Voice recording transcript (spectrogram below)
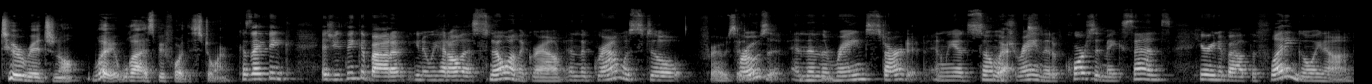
to original what it was before the storm because i think as you think about it you know we had all that snow on the ground and the ground was still frozen frozen and then the mm-hmm. rain started and we had so Correct. much rain that of course it makes sense hearing about the flooding going on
